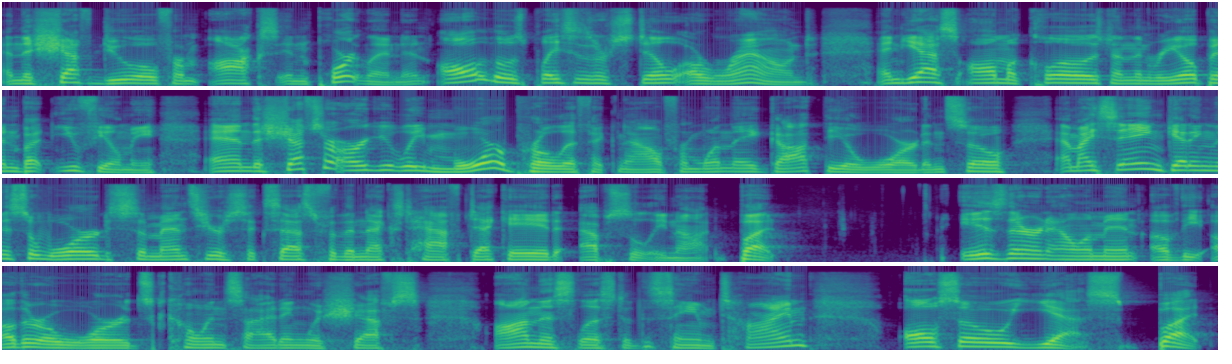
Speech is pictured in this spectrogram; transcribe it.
and the chef duo from Ox in Portland. And all of those places are still around. And yes, Alma closed and then reopened, but you feel me. And the chefs are arguably more prolific now from when they got the award. And so, am I saying getting this award cements your success for the next half decade? Absolutely not. But is there an element of the other awards coinciding with chefs on this list at the same time? Also, yes. But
